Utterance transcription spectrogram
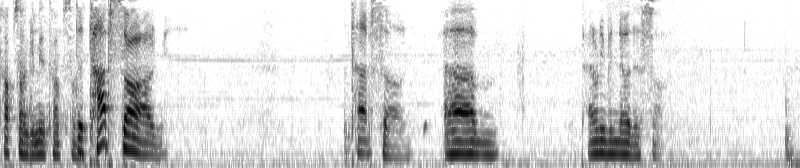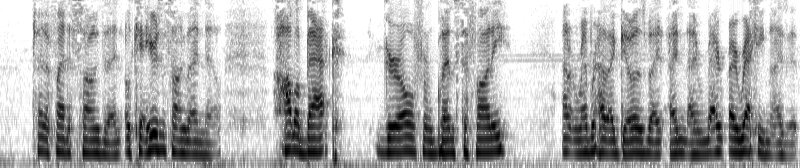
Top song. Give me the top song. The top song. The top song. Um, I don't even know this song. I'm trying to find a song that I. Okay, here's a song that I know. Holla Back Girl from Gwen Stefani. I don't remember how that goes, but I, I, I, I recognize it.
